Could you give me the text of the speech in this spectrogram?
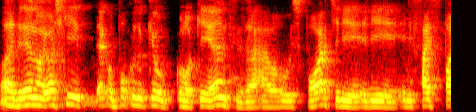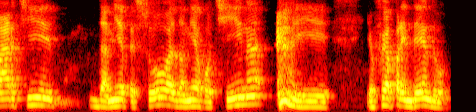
Adriano, eu acho que é um pouco do que eu coloquei antes, a, o esporte ele, ele, ele faz parte da minha pessoa, da minha rotina e eu fui aprendendo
